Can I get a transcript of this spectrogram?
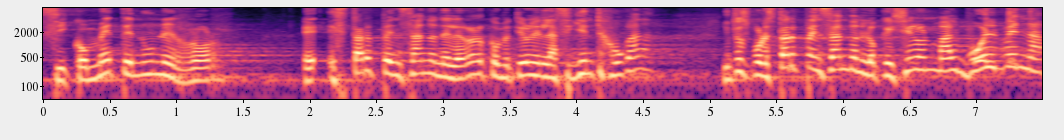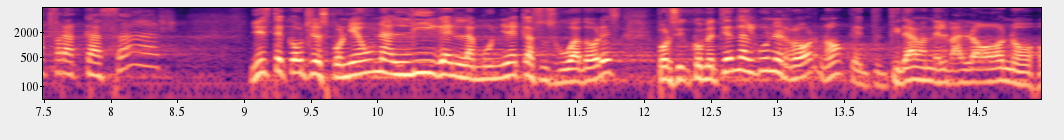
si cometen un error, eh, estar pensando en el error que cometieron en la siguiente jugada. Entonces, por estar pensando en lo que hicieron mal, vuelven a fracasar. Y este coach les ponía una liga en la muñeca a sus jugadores por si cometían algún error, ¿no? que tiraban el balón o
